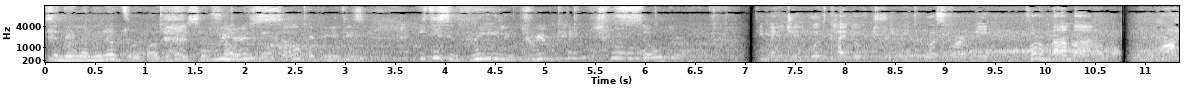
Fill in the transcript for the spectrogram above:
Nella nella group oggi deve essere We are so happy. It is, it is a really dream came true. so drunk. Imagine what kind of dream it was for me, for Mama. Ah,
